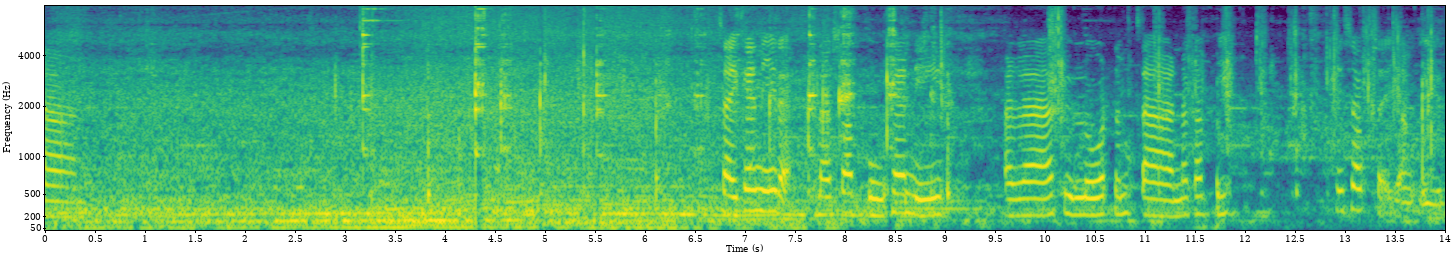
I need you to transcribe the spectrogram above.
ตาล ใส่แค่นี้แหละ เราชอบปรุงแค่นี้ปลาร้าชูรสน้ำตาลแล้วก็พริกไม่ชอบใส่อย่างอื่น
